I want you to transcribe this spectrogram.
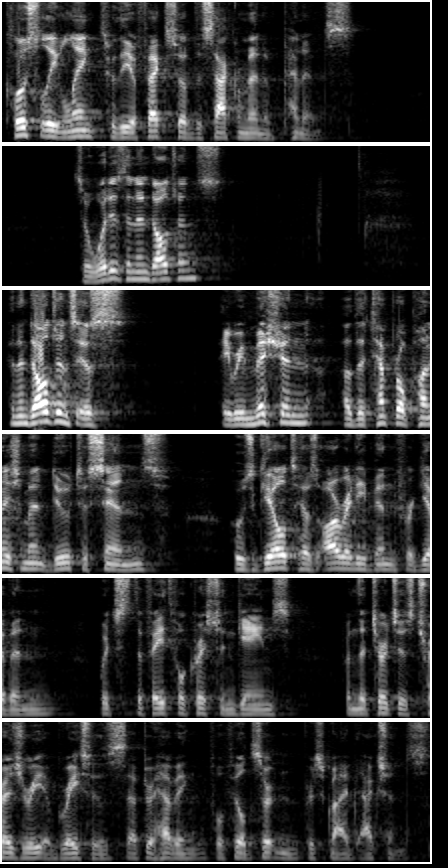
closely linked to the effects of the sacrament of penance. So, what is an indulgence? An indulgence is a remission of the temporal punishment due to sins whose guilt has already been forgiven, which the faithful Christian gains from the church's treasury of graces after having fulfilled certain prescribed actions.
